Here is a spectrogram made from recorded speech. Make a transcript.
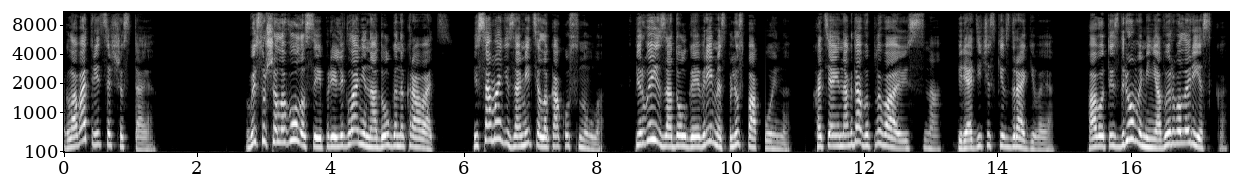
Глава 36. Высушила волосы и прилегла ненадолго на кровать. И сама не заметила, как уснула. Впервые за долгое время сплю спокойно, хотя иногда выплываю из сна, периодически вздрагивая. А вот из дремы меня вырвало резко,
